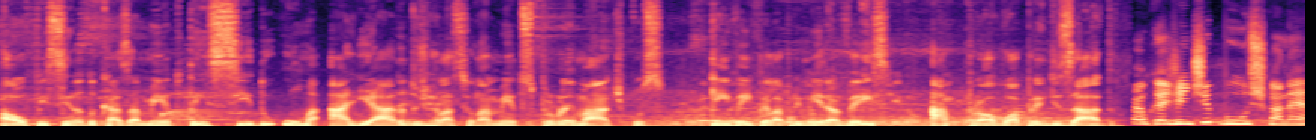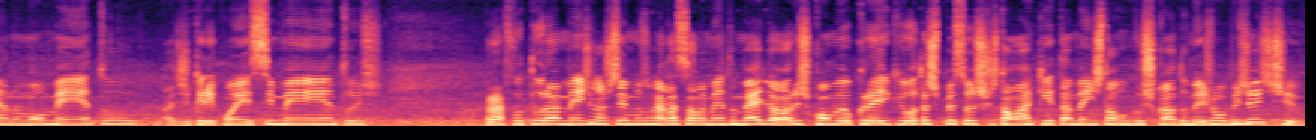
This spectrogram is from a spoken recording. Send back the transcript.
a oficina do casamento tem sido uma aliada dos relacionamentos problemáticos. Quem vem pela primeira vez aprova o aprendizado. É o que a gente busca, né, no momento, adquirir conhecimento eventos para futuramente nós termos um relacionamento melhores, como eu creio que outras pessoas que estão aqui também estão buscando o mesmo objetivo.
